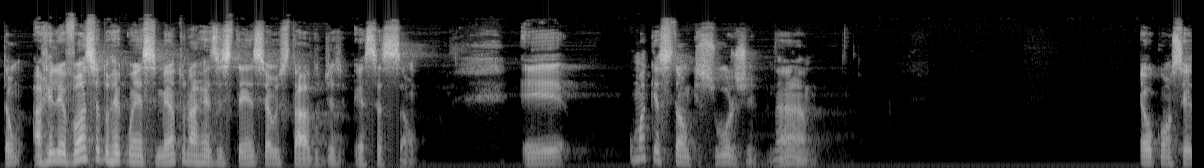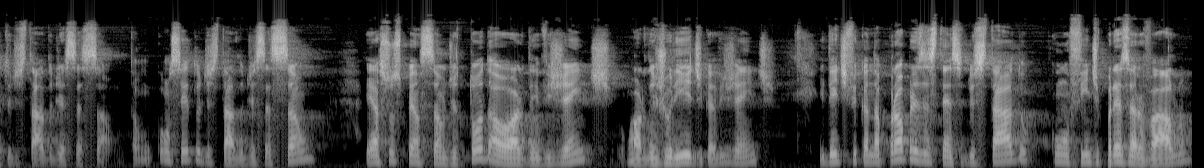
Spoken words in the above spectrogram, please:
Então, a relevância do reconhecimento na resistência ao estado de exceção. É uma questão que surge né, é o conceito de estado de exceção. Então, o conceito de estado de exceção é a suspensão de toda a ordem vigente, ordem jurídica vigente, identificando a própria existência do Estado com o fim de preservá-lo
